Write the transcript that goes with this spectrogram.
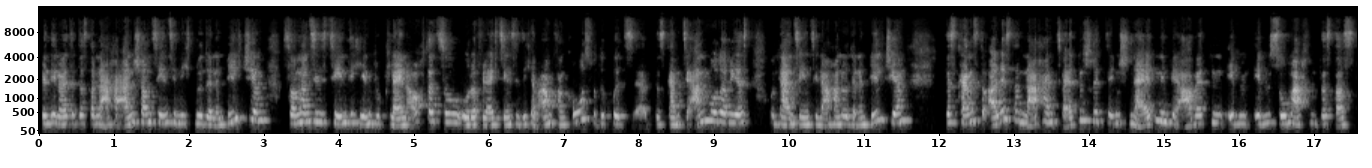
wenn die Leute das dann nachher anschauen, sehen sie nicht nur deinen Bildschirm, sondern sie sehen dich irgendwo klein auch dazu oder vielleicht sehen sie dich am Anfang groß, wo du kurz äh, das Ganze anmoderierst und dann sehen sie nachher nur deinen Bildschirm. Das kannst du alles dann nachher im zweiten Schritt im Schneiden, im Bearbeiten eben, eben so machen, dass das,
